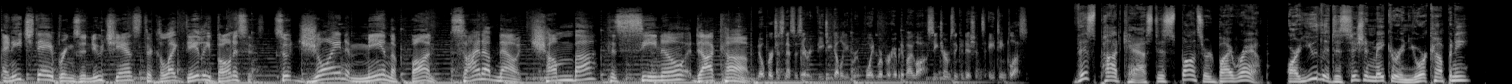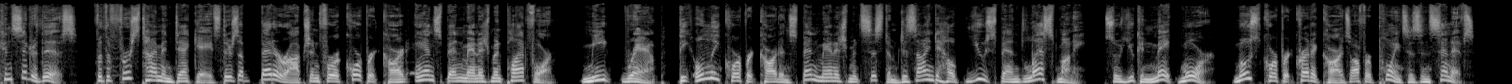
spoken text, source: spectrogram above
and each day brings a new chance to collect daily bonuses. So join me in the fun. Sign up now at chumbacasino.com. No purchase necessary. VGW Group. Void were prohibited by law. See terms and conditions. 18 plus. This podcast is sponsored by Ramp. Are you the decision maker in your company? Consider this. For the first time in decades, there's a better option for a corporate card and spend management platform. Meet Ramp, the only corporate card and spend management system designed to help you spend less money so you can make more. Most corporate credit cards offer points as incentives,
